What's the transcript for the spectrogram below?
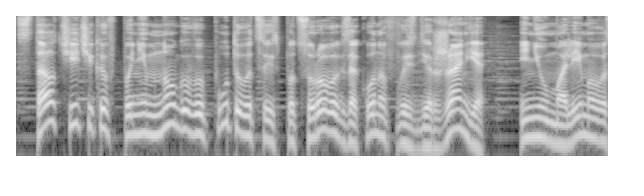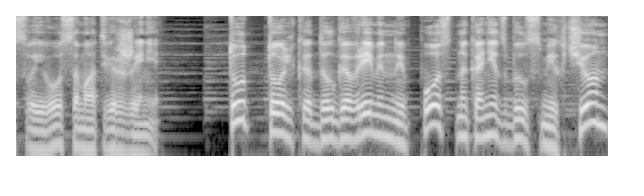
стал Чичиков понемногу выпутываться из-под суровых законов воздержания и неумолимого своего самоотвержения. Тут только долговременный пост наконец был смягчен,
